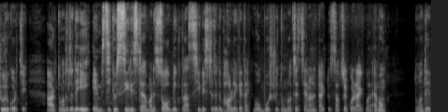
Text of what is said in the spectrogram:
শুরু করছি। আর তোমাদের যদি এই এমসিকিউ সিরিজটা মানে সলভিং ক্লাস সিরিজটা যদি ভালো লেগে থাকে, অবশ্যই তোমরা হচ্ছে চ্যানেলটা একটু সাবস্ক্রাইব করে রাখবা এবং তোমাদের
